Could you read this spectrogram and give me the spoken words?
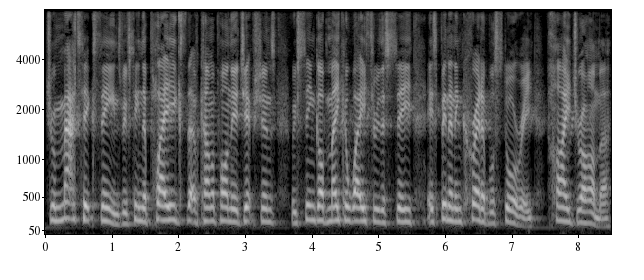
dramatic scenes. We've seen the plagues that have come upon the Egyptians. We've seen God make a way through the sea. It's been an incredible story, high drama.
